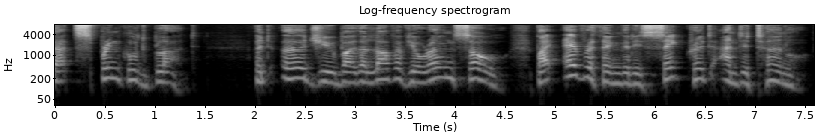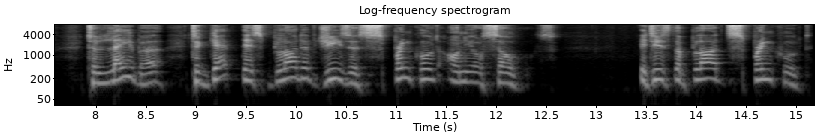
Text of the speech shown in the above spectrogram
that sprinkled blood, and urge you by the love of your own soul, by everything that is sacred and eternal, to labor to get this blood of Jesus sprinkled on your souls. It is the blood sprinkled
